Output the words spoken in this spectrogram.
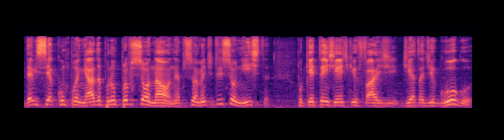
deve ser acompanhada por um profissional, né? Principalmente nutricionista. Porque tem gente que faz di- dieta de Google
